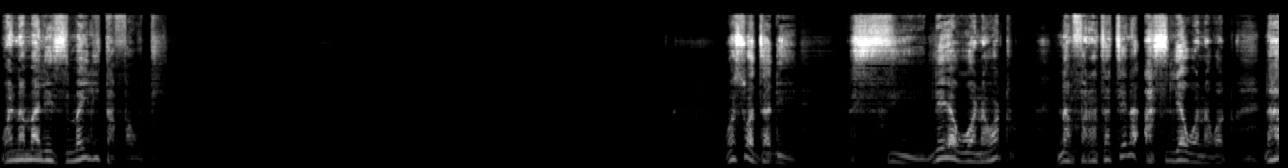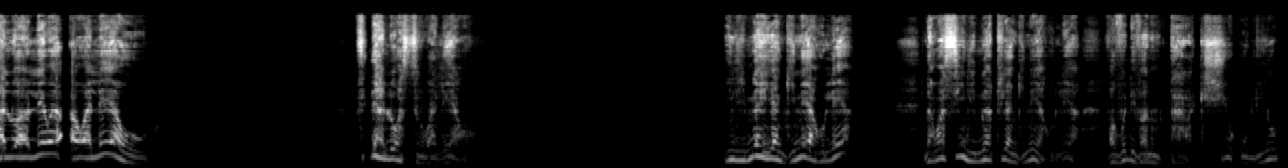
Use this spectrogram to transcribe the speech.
wana malezi maili tofauti wasu wadzadi si lea wana watu? Na mfaransa tena asilia wana watu. Na halualewa awaleao tidi halu wasiriwaleao ilimia yangine ya hulea na wasi ilimia tu yangine ya hulea vavudi vanu mtarakishio ulio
